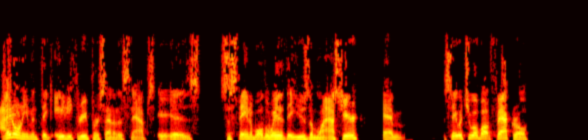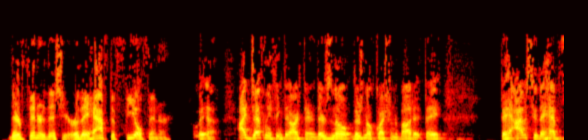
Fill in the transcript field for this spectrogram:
I don't even think 83% of the snaps is sustainable the way that they used them last year. And say what you will about Fackrell, they're thinner this year, or they have to feel thinner. But yeah, I definitely think they are thinner. There's no, there's no question about it. They, they obviously they have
